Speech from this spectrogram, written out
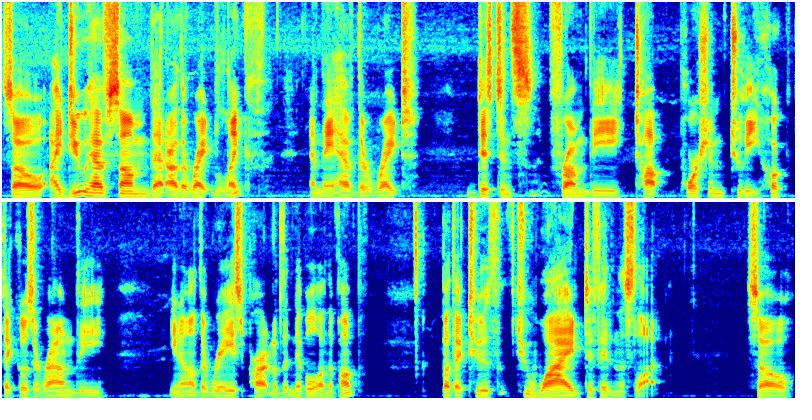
So I do have some that are the right length and they have the right distance from the top portion to the hook that goes around the you know the raised part of the nipple on the pump but they're too too wide to fit in the slot. So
